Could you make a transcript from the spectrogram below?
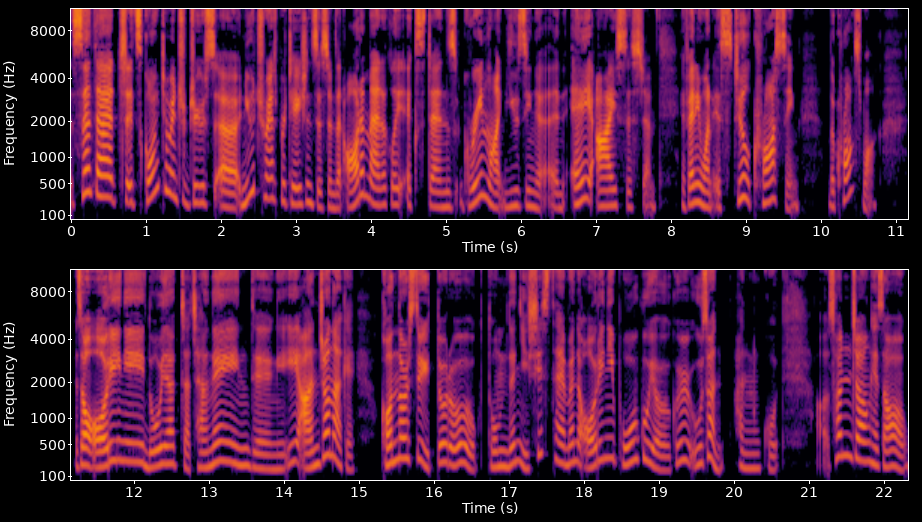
said that it's going to introduce a new transportation system that automatically extends green light using an AI system if anyone is still crossing the crosswalk. 그래서 어린이, 노약자, 장애인 등이 안전하게 건널 수 있도록 돕는 이 시스템은 어린이 보호구역을 우선 한 곳 선정해서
